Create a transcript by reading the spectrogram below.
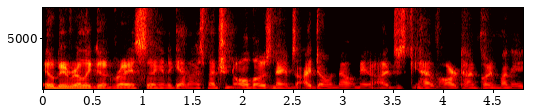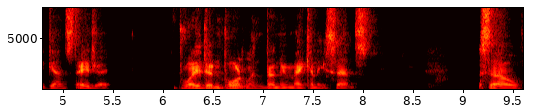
it'll be really good racing. And again, I just mentioned all those names. I don't know. I mean, I just have a hard time putting money against AJ. What he did in Portland doesn't even make any sense. So,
